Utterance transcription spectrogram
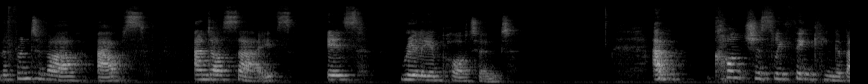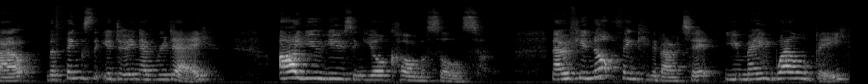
the front of our abs and our sides is really important. And consciously thinking about the things that you're doing every day, are you using your core muscles? Now, if you're not thinking about it, you may well be,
